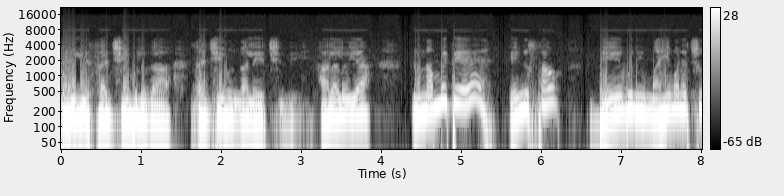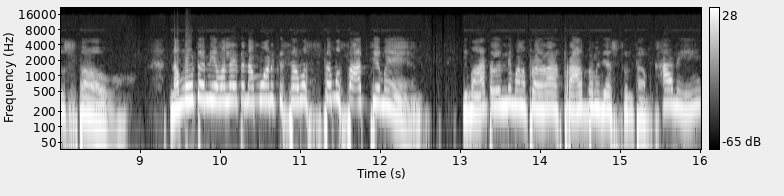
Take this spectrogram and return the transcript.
తిరిగి సజీవులుగా సజీవంగా లేచింది. హలలుయ నువ్వు నమ్మితే ఏం చూస్తావు? దేవుని మహిమను చూస్తావు. నమ్ముట నీ వల్ల అయితే నమ్మువానికి సమస్తము సాధ్యమే. ఈ మాటలన్నీ మనం ప్రార్థన చేస్తుంటాం. కానీ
